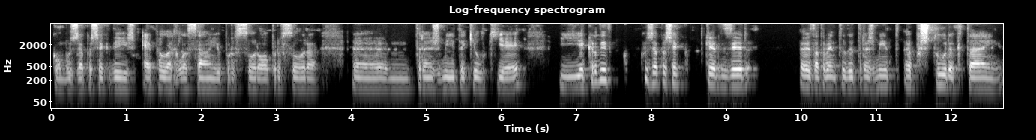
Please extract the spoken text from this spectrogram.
como o José Pacheco diz, é pela relação e o professor ou a professora uh, transmite aquilo que é, e acredito que o José Pacheco quer dizer exatamente de transmite a postura que tem,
